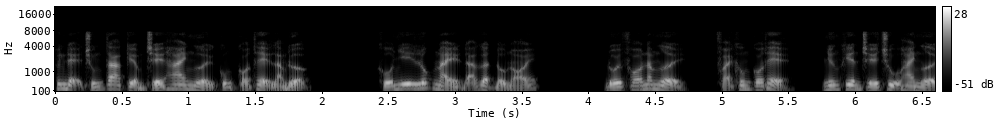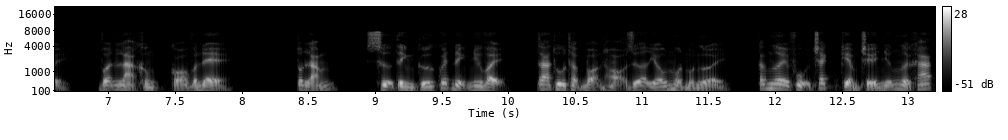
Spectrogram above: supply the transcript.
huynh đệ chúng ta kiềm chế hai người cũng có thể làm được. Khố nhi lúc này đã gật đầu nói, đối phó năm người, phải không có thể, nhưng khiên chế trụ hai người, vẫn là không có vấn đề. Tốt lắm, sự tình cứ quyết định như vậy, ta thu thập bọn họ giữa yếu một một người, các ngươi phụ trách kiềm chế những người khác,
